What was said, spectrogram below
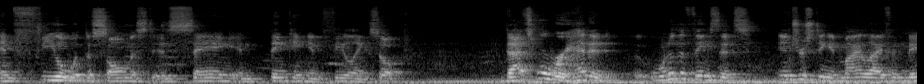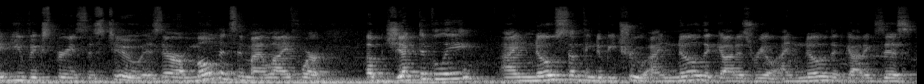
and feel what the psalmist is saying and thinking and feeling. So that's where we're headed. One of the things that's interesting in my life, and maybe you've experienced this too, is there are moments in my life where objectively I know something to be true. I know that God is real. I know that God exists.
